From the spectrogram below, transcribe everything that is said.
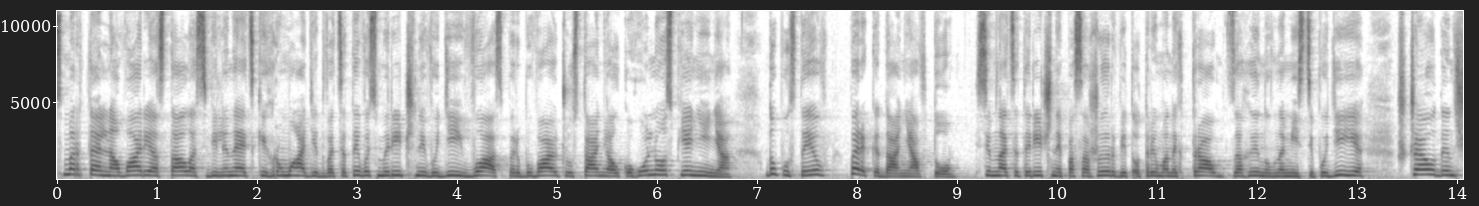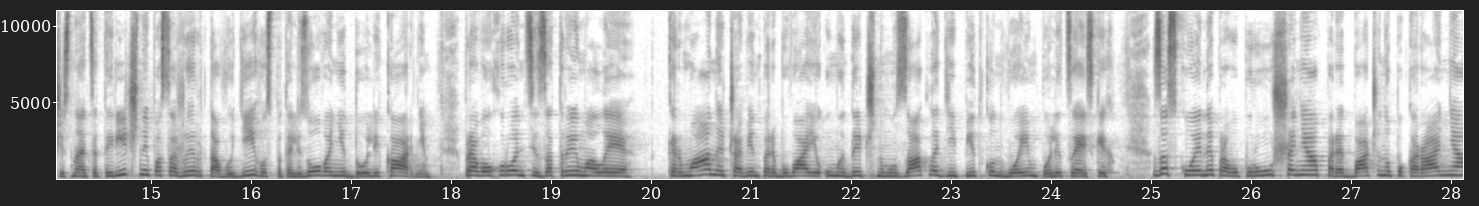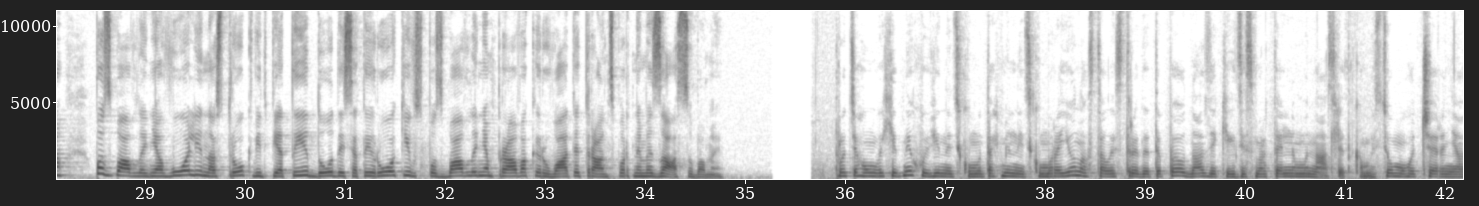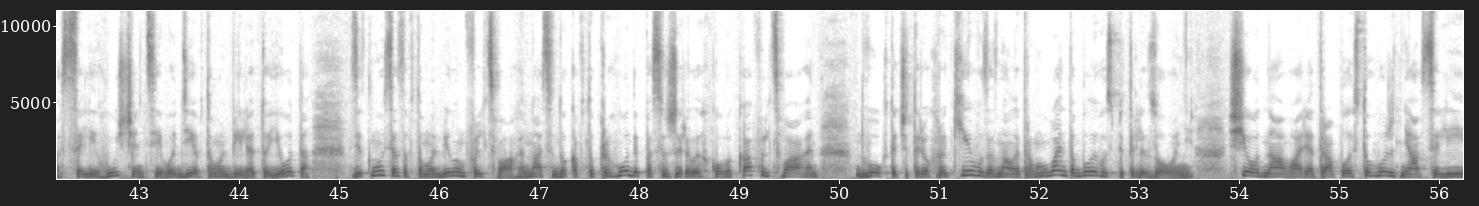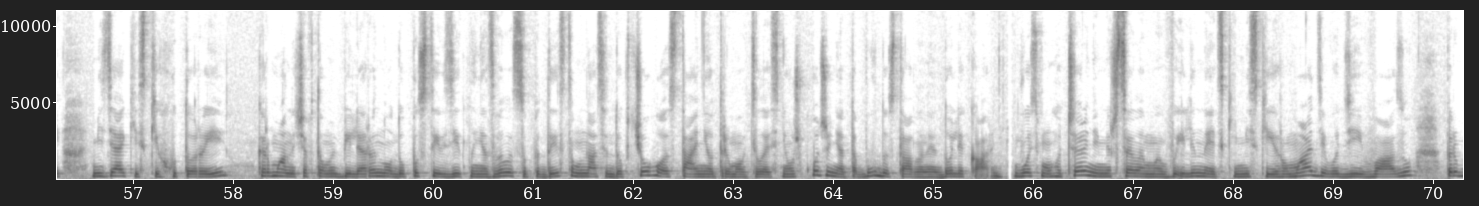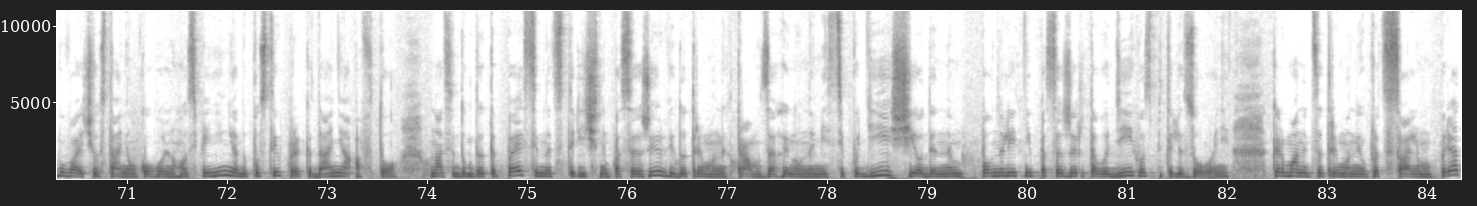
Смертельна аварія сталася в Вілінецькій громаді. 28-річний водій ВАЗ, перебуваючи у стані алкогольного сп'яніння, допустив перекидання авто. 17-річний пасажир від отриманих травм загинув на місці події. Ще один 16-річний пасажир та водій госпіталізовані до лікарні. Правоохоронці затримали Керманича він перебуває у медичному закладі під конвоєм поліцейських. За скоєне правопорушення передбачено покарання позбавлення волі на строк від 5 до 10 років з позбавленням права керувати транспортними засобами. Протягом вихідних у Вінницькому та Хмельницькому районах стались три ДТП, одна з яких зі смертельними наслідками. 7 червня в селі Гущенці водій автомобіля Тойота зіткнувся з автомобілем Volkswagen. Внаслідок автопригоди пасажири легковика Volkswagen двох та чотирьох років зазнали травмувань та були госпіталізовані. Ще одна аварія трапилась того ж дня в селі Мізяківські хутори. Керманич автомобіля Рено допустив зіткнення з велосипедистом, внаслідок чого останній отримав тілесні ушкодження та був доставлений до лікарні. 8 червня між селами в Іллінецькій міській громаді водій ВАЗу, перебуваючи у стані алкогольного сп'яніння, допустив перекидання авто. Внаслідок ДТП 17-річний пасажир від отриманих травм загинув на місці події. Ще один неповнолітній пасажир та водій госпіталізовані. Керманець затриманий у процесуальному порядку.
